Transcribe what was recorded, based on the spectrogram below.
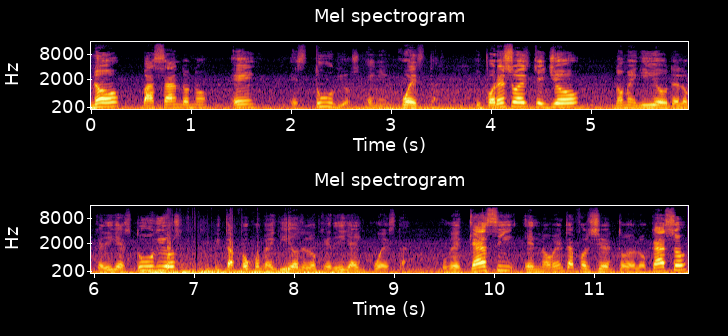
no basándonos en estudios, en encuestas. Y por eso es que yo no me guío de lo que diga estudios y tampoco me guío de lo que diga encuesta. Porque casi el 90% de los casos,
